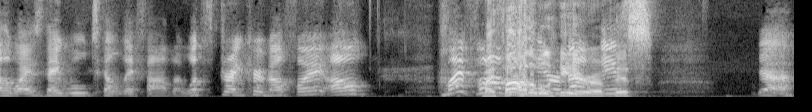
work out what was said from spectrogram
Otherwise they will tell their father." What's Draco Malfoy? Oh, my father, My father will hear of this. Yeah,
